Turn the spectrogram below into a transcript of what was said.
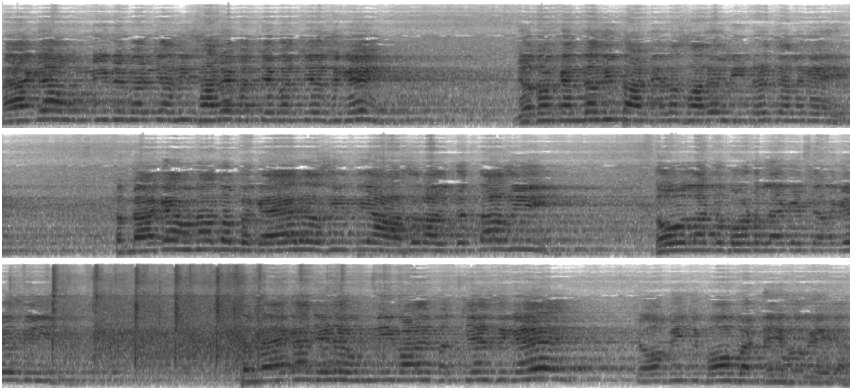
ਮੈਂ ਕਿਹਾ 19 ਦੇ ਵਿੱਚ ਅਸੀਂ ਸਾਰੇ ਬੱਚੇ ਬੱਚੇ ਸੀਗੇ। ਜਦੋਂ ਕਹਿੰਦੇ ਸੀ ਤੁਹਾਡੇ ਤਾਂ ਸਾਰੇ ਲੀਡਰ ਚੱਲ ਗਏ। ਤਾਂ ਮੈਂ ਕਿਹਾ, ਉਹਨਾਂ ਤੋਂ ਬਗੈਰ ਅਸੀਂ ਇਤਿਹਾਸ ਰਚ ਦਿੱਤਾ ਸੀ। 2 ਲੱਖ ਵੋਟ ਲੈ ਕੇ ਚੱਲ ਗਏ ਸੀ। ਤੇ ਮੈਂ ਕਿਹਾ ਜਿਹੜੇ 19 ਵਾਲੇ ਬੱਚੇ ਸੀਗੇ 24 ਚ ਬਹੁਤ ਵੱਡੇ ਹੋ ਗਏ ਆ।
